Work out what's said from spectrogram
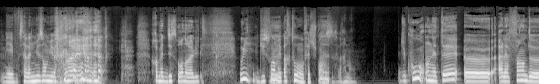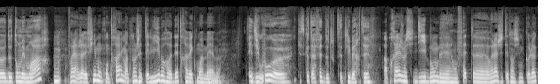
mais ça va de mieux en mieux. Remettre du soin dans la lutte. Oui, du soin, mm. mais partout en fait, je pense vraiment. Du coup, on était euh, à la fin de, de ton mémoire. Voilà, j'avais fini mon contrat et maintenant j'étais libre d'être avec moi-même. Et du coup, euh, qu'est-ce que tu as fait de toute cette liberté? Après, je me suis dit bon ben en fait euh, voilà, j'étais dans une coloc,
